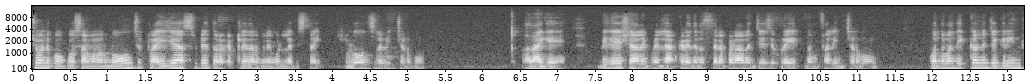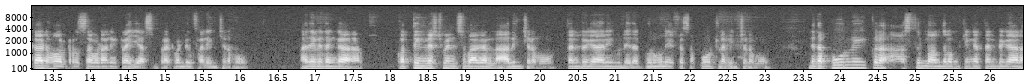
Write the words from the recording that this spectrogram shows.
చూడండి ఒక్కోసారి మనం లోన్స్ ట్రై చేస్తుంటే దొరకట్లేదు అనుకునేవి కూడా లభిస్తాయి. లోన్స్ లభించడము. అలాగే విదేశాలకు వెళ్ళి అక్కడ ఏదైనా స్థిరపడాలని చేసే ప్రయత్నం ఫలించడము. కొంతమంది ఇక్కడ నుంచి గ్రీన్ కార్డ్ హోల్డర్స్ అవ్వడానికి ట్రై చేస్తుంటారు. అటువంటివి ఫలించడము. అదేవిధంగా కొత్త ఇన్వెస్ట్మెంట్స్ బాగా లాభించడము. తండ్రి గారి లేదా గురువుల యొక్క సపోర్ట్ లభించడము. లేదా పూర్వీకుల ఆస్తుల్లో అందులో ముఖ్యంగా తండ్రి గారి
